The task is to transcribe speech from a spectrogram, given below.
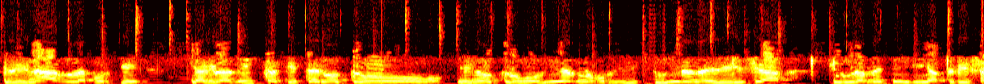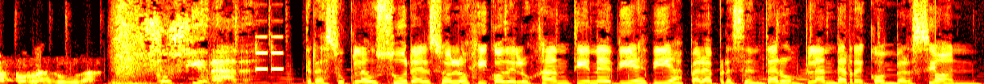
frenarla porque que agradezca que está en otro en otro gobierno porque si estuviera en el ella seguramente iría presa por las dudas. Sociedad. Tras su clausura, el zoológico de Luján tiene 10 días para presentar un plan de reconversión.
